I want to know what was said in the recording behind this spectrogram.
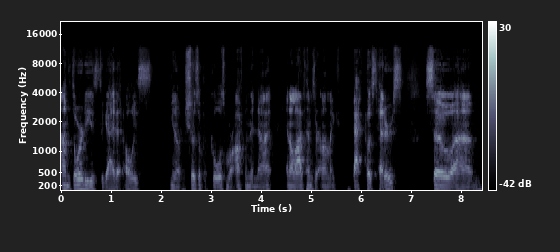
um, Doherty is the guy that always you know shows up with goals more often than not, and a lot of times they're on like back post headers. So um,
